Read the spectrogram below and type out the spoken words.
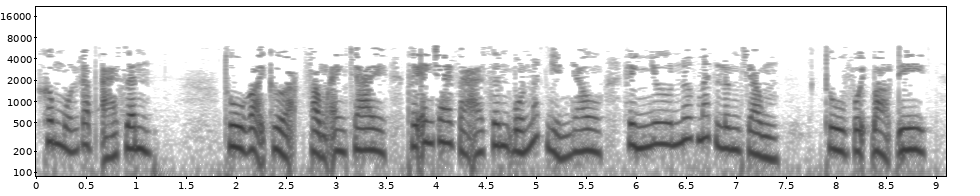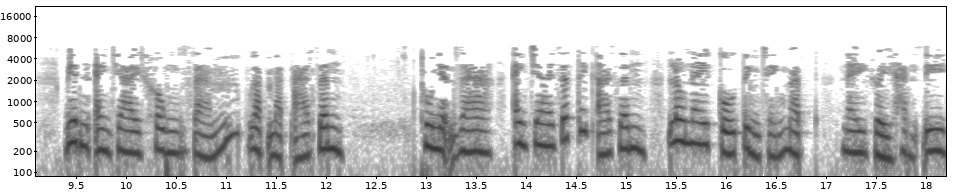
không muốn gặp Á Dân. Thu gọi cửa phòng anh trai, thấy anh trai và Á Dân bốn mắt nhìn nhau, hình như nước mắt lưng chồng. Thu vội bỏ đi, biết anh trai không dám gặp mặt Á Dân. Thu nhận ra, anh trai rất thích Á Dân, lâu nay cố tình tránh mặt, nay gầy hẳn đi.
